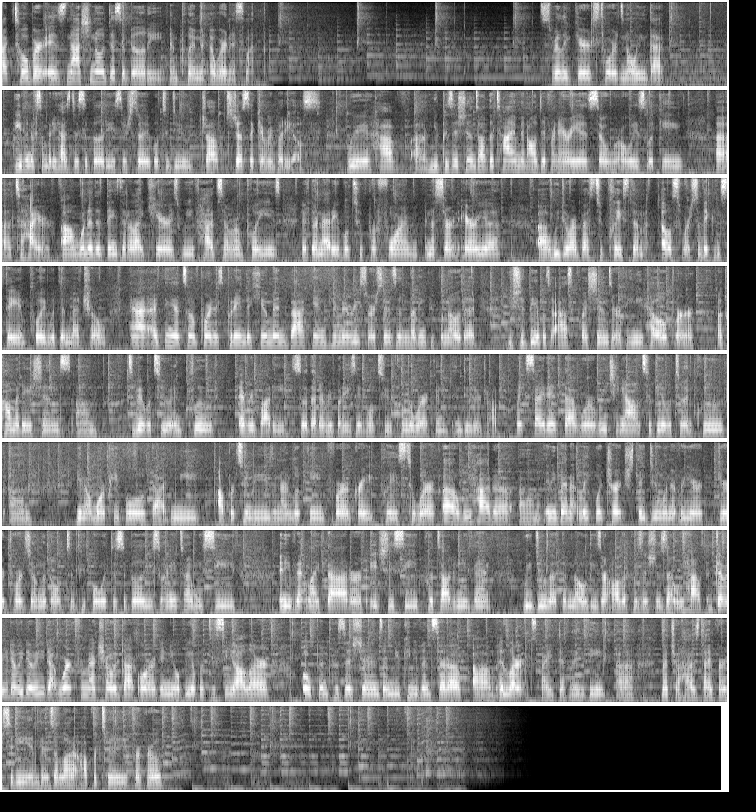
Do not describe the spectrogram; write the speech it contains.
October is National Disability Employment Awareness Month. It's really geared towards knowing that even if somebody has disabilities, they're still able to do jobs just like everybody else. We have uh, new positions all the time in all different areas, so we're always looking uh, to hire. Um, one of the things that I like here is we've had several employees, if they're not able to perform in a certain area, uh, we do our best to place them elsewhere so they can stay employed within Metro. And I, I, think that's so important is putting the human back in human resources and letting people know that you should be able to ask questions or if you need help or accommodations um, to be able to include everybody so that everybody is able to come to work and, and, do their job. I'm excited that we're reaching out to be able to include um, you know, more people that need opportunities and are looking for a great place to work. Uh, we had a, um, an event at Lakewood Church. They do one every year geared towards young adults and people with disabilities. So anytime we see an event like that or if HCC puts out an event, we do let them know these are all the positions that we have. www.workformetro.org and you'll be able to see all our open positions and you can even set up um, alerts. I definitely think uh, Metro has diversity and there's a lot of opportunity for growth.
